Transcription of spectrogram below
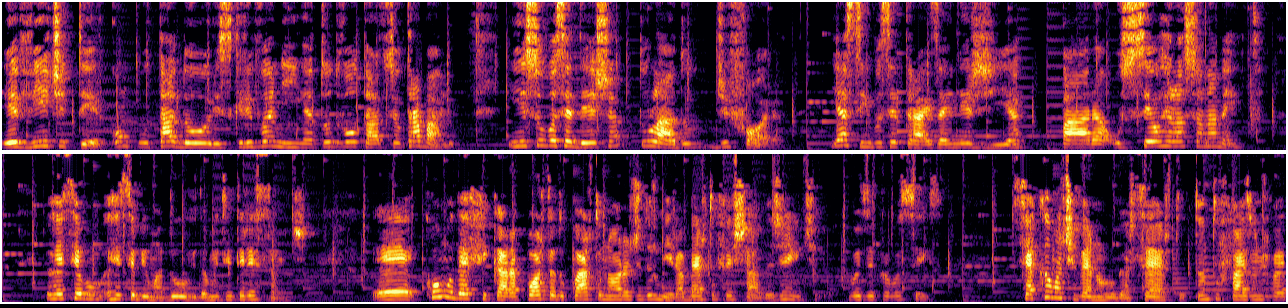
Evite ter computador, escrivaninha, tudo voltado ao seu trabalho. Isso você deixa do lado de fora. E assim você traz a energia para o seu relacionamento. Eu, recebo, eu recebi uma dúvida muito interessante. É, como deve ficar a porta do quarto na hora de dormir, aberta ou fechada? Gente, vou dizer para vocês. Se a cama estiver no lugar certo, tanto faz onde vai,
